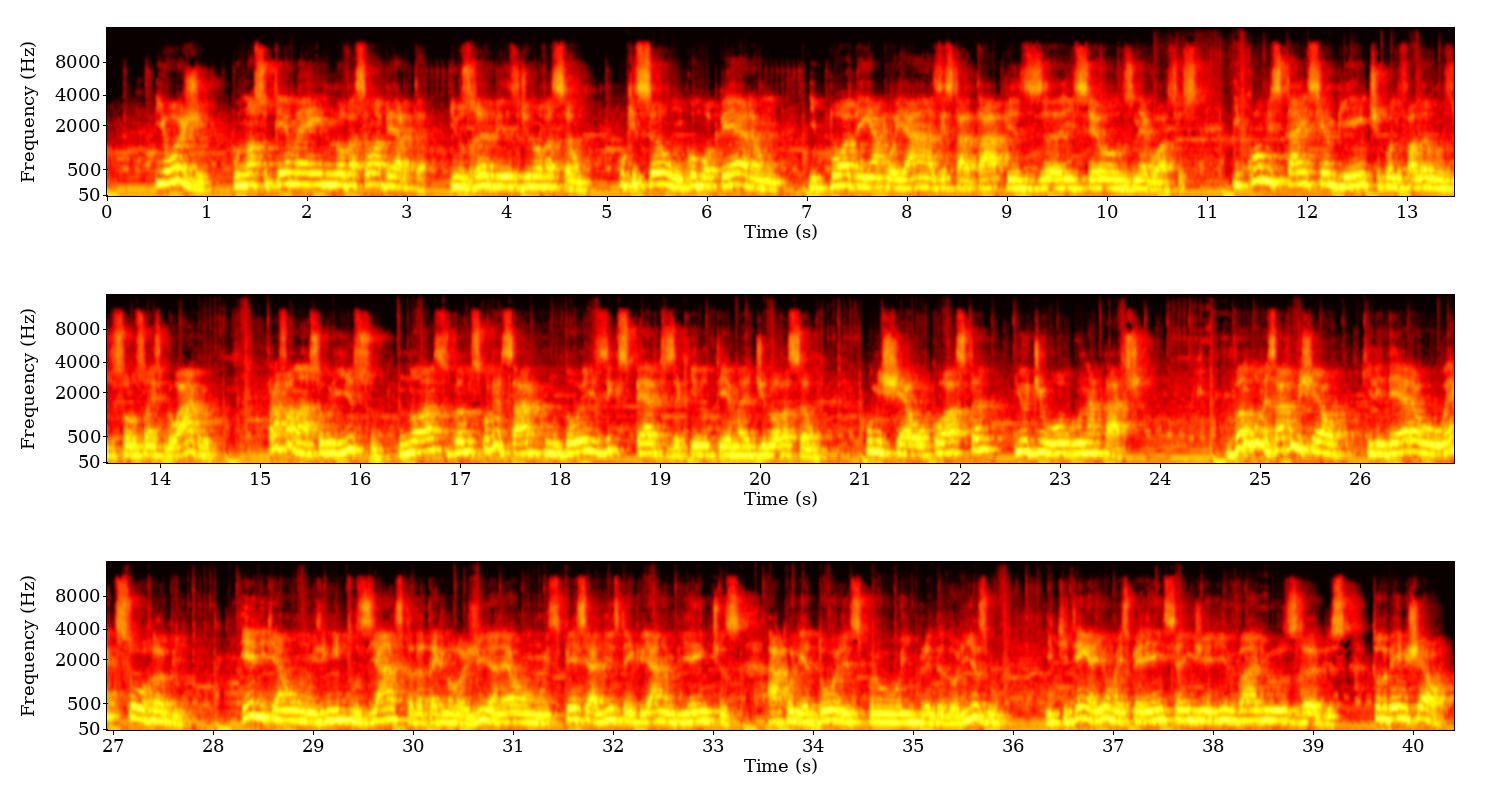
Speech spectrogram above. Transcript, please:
E hoje o nosso tema é inovação aberta e os hubs de inovação. O que são, como operam e podem apoiar as startups eh, e seus negócios. E como está esse ambiente quando falamos de soluções para o agro? Para falar sobre isso, nós vamos conversar com dois expertos aqui no tema de inovação, o Michel Costa e o Diogo Natati. Vamos começar com o Michel, que lidera o ExoHub. Ele que é um entusiasta da tecnologia, né, um especialista em criar ambientes acolhedores para o empreendedorismo e que tem aí uma experiência em gerir vários hubs. Tudo bem, Michel?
